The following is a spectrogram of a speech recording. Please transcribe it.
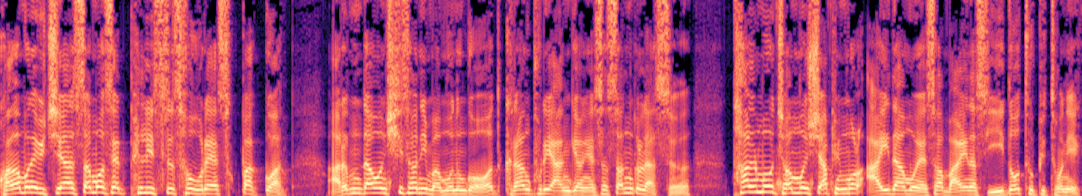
광화문에 위치한 서머셋 팰리스 서울의 숙박권, 아름다운 시선이 머무는 곳 그랑프리 안경에서 선글라스, 탈모 전문 쇼핑몰 아이다모에서 마이너스 2도 두피토닉,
